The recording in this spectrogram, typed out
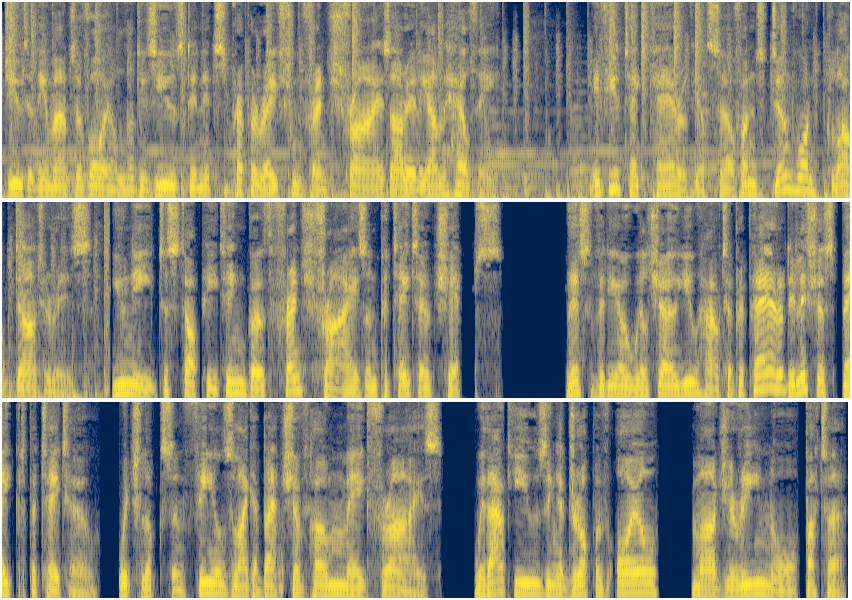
Due to the amount of oil that is used in its preparation French fries are really unhealthy. If you take care of yourself and don't want clogged arteries, you need to stop eating both french fries and potato chips. This video will show you how to prepare a delicious baked potato, which looks and feels like a batch of homemade fries, without using a drop of oil, margarine or butter.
